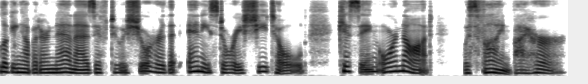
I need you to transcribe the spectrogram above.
looking up at her Nana as if to assure her that any story she told, kissing or not, was fine by her.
